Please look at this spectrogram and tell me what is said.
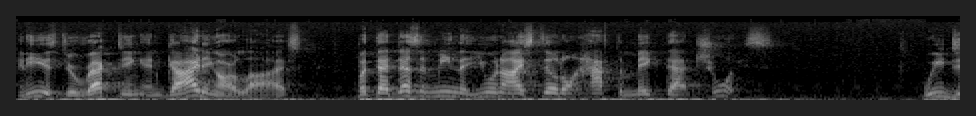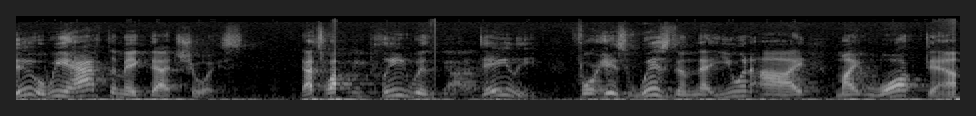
and He is directing and guiding our lives, but that doesn't mean that you and I still don't have to make that choice. We do. We have to make that choice. That's why we plead with God daily for His wisdom that you and I might walk down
